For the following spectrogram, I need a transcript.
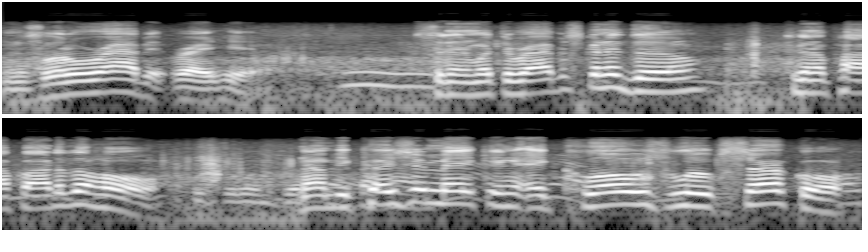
And this little rabbit right here. So then what the rabbit's going to do, it's going to pop out of the hole. Now because you're making a closed loop circle,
